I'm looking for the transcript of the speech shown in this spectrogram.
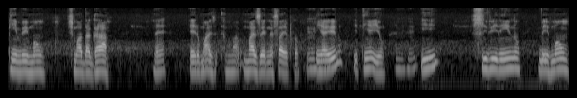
tinha meu irmão chamado H, né? Era o mais, mais velho nessa época. Uhum. Tinha ele e tinha eu. Uhum. E Severino, meu irmão,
